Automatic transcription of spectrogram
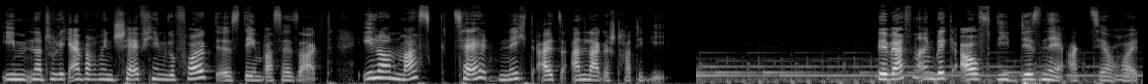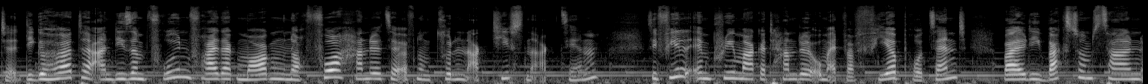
ihm natürlich einfach wie ein Schäfchen gefolgt ist, dem, was er sagt. Elon Musk zählt nicht als Anlagestrategie. Wir werfen einen Blick auf die Disney-Aktie heute. Die gehörte an diesem frühen Freitagmorgen noch vor Handelseröffnung zu den aktivsten Aktien. Sie fiel im Pre-Market-Handel um etwa 4%, weil die Wachstumszahlen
